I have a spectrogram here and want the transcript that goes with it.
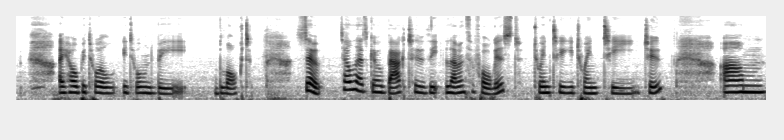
I hope it will it won't be blocked. So so let's go back to the 11th of August 2022. Um,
